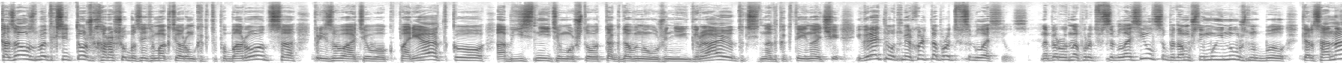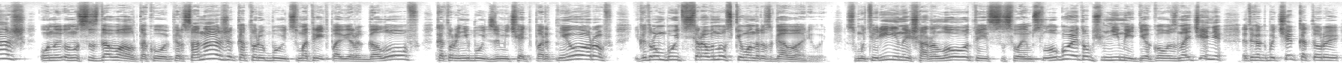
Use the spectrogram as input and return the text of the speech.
Казалось бы, это, кстати, тоже хорошо бы с этим актером как-то побороться, призвать его к порядку, объяснить ему, что вот так давно уже не играют, так сказать, надо как-то иначе играть. Но вот Мерхольд напротив согласился. Напротив, напротив согласился, потому что ему и нужен был персонаж, он, он создавал такого персонажа, который будет смотреть поверх голов, который не будет замечать партнеров, и которому будет все равно, с кем он разговаривает. С Материной, Шарлоттой, со своим слугой, это, в общем, не имеет никакого значения. Это как бы человек, который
